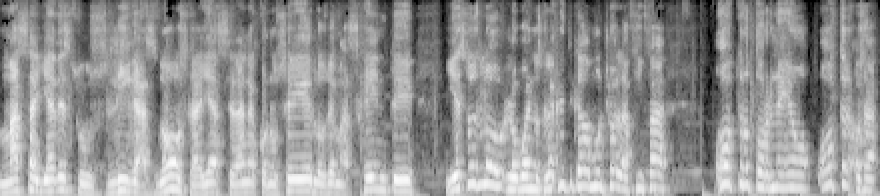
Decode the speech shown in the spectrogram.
más allá de sus ligas, ¿no? O sea, ya se dan a conocer, los ve más gente, y eso es lo, bueno, se le ha criticado mucho a la FIFA, otro torneo, otra, o sea,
